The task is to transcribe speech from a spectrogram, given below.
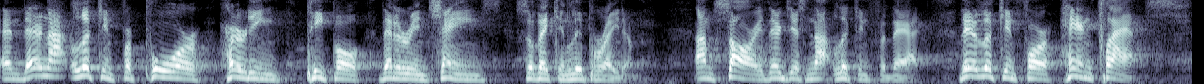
And they're not looking for poor, hurting people that are in chains so they can liberate them. I'm sorry, they're just not looking for that. They're looking for hand claps,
